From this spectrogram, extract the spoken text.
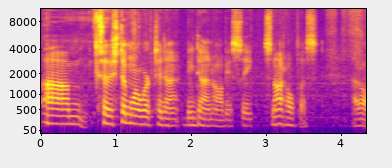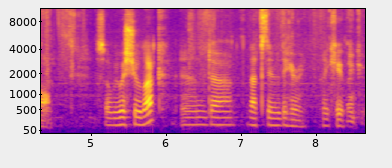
Um, so there's still more work to do, be done, obviously. It's not hopeless at all. So we wish you luck, and uh, that's the end of the hearing. Thank you. Thank you.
